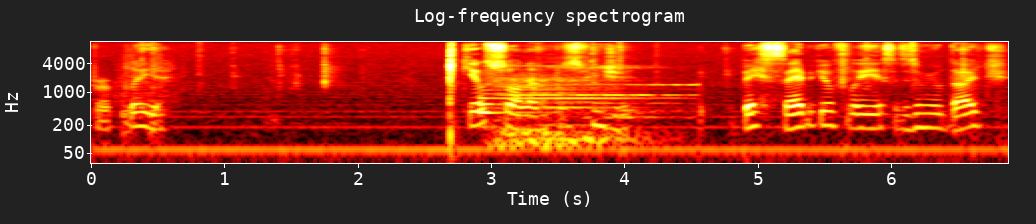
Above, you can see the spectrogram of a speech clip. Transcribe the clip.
pro player. Que eu sou, né? Não preciso fingir. Percebe que eu falei essa desumildade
